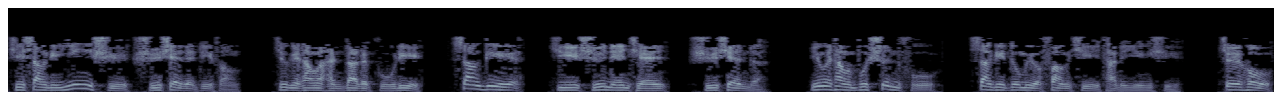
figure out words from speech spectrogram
是上帝应许实现的地方，就给他们很大的鼓励。上帝几十年前实现的，因为他们不顺服，上帝都没有放弃他的应许。最后，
